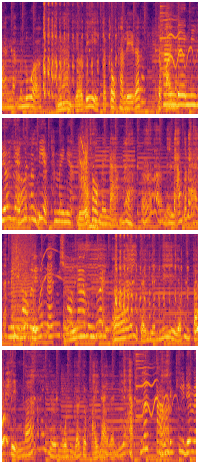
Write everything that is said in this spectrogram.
มันนะไม่รู้เหรออืมเดี๋ยวดิจะตกทะเลแล้วนะจะไปทางไหนเดินมีเยอะแยะเอ้ยจะมาเบียดทำไมเนี่ยหรือว่าชอบในน้ำอะเออในน้ำก็ได้นะไม่ชอบอะไรทั้งนั้นไม่ชอบหน้ามึงด้วย เอ้ยใจเย็นดิอย่าเพิ่งตัดสินนะให้เดินวนอีกแล้วจะไปไหนล่ะเนี่ยเลิกตามสักทีได้ไหม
